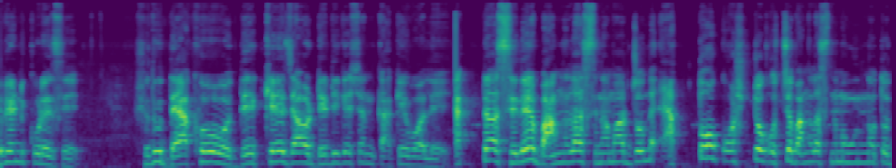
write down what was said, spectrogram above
ইভেন্ট করেছে। শুধু দেখো, দেখে যাও ডেডিকেশন কাকে বলে। একটা ছেলে বাংলা সিনেমার জন্য এত কষ্ট করছে বাংলা সিনেমা উন্নতর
